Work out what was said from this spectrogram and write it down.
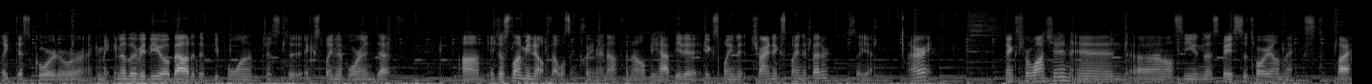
like Discord, or I can make another video about it if people want, just to explain it more in depth. Um, yeah, just let me know if that wasn't clear enough, and I'll be happy to explain it, try and explain it better. So yeah, all right. Thanks for watching, and uh, I'll see you in the space tutorial next. Bye.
